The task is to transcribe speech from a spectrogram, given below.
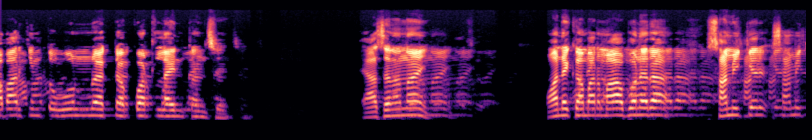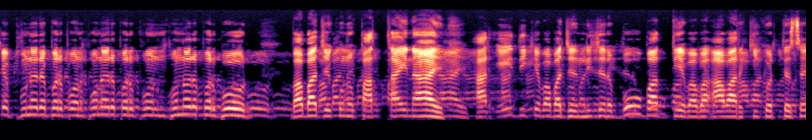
আবার কিন্তু অন্য একটা কট লাইন টানছে। আছে না নাই? অনেক আমার মা বোনেরা স্বামীকে স্বামীকে ফোনের উপর ফোন ফোনের উপর ফোন ফোনের উপর ফোন। বাবা যে কোনো পাত্তাই নাই। আর এই দিকে বাবা যে নিজের বউ বাদ দিয়ে বাবা আবার কি করতেছে?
